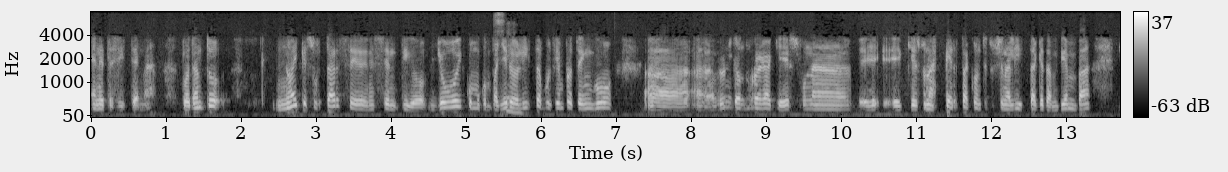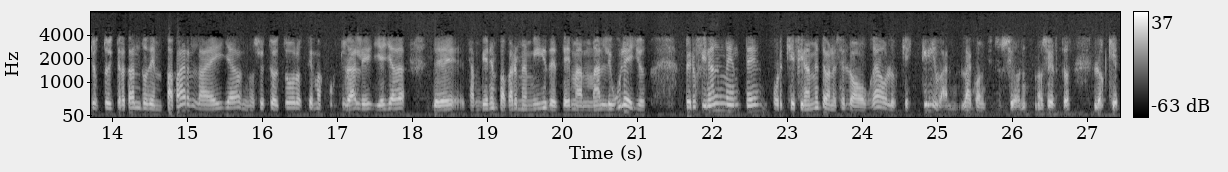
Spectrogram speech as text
en este sistema. Por lo tanto, no hay que asustarse en ese sentido. Yo voy como compañero de lista, por ejemplo, tengo a, a Verónica Andurraga, que es una eh, eh, que es una experta constitucionalista que también va. Yo estoy tratando de empaparla a ella, ¿no es cierto?, de todos los temas culturales y ella de también empaparme a mí de temas más leguleyos. Pero finalmente, porque finalmente van a ser los abogados los que escriban la Constitución, ¿no es cierto?, los que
